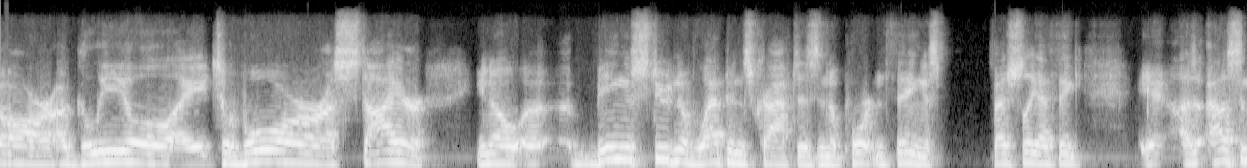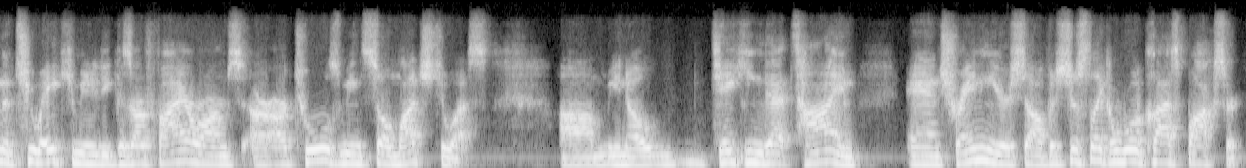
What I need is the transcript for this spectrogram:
AR, a Galil, a Tavor, a Steyr. You know, uh, being a student of weapons craft is an important thing, especially I think us us in the 2A community because our firearms, our, our tools mean so much to us. Um, you know, taking that time and training yourself, it's just like a world class boxer.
